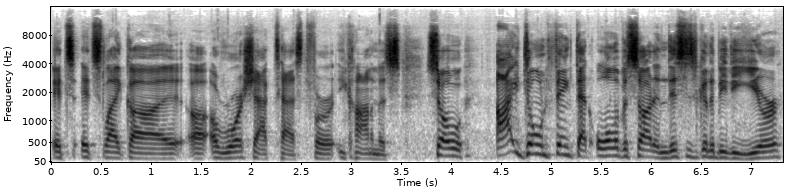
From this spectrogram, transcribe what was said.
it's it's like uh, a Rorschach test for economists. So I don't think that all of a sudden this is going to be the year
